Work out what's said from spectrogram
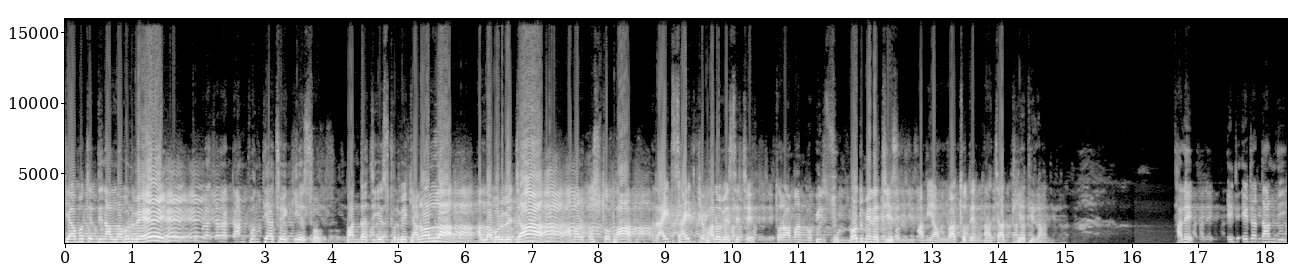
কিয়ামতের দিন আল্লাহ বলবে, এই, তোমরা যারা ডানপন্থী আছো, এগিয়ে এসো। বান্দা জিজ্ঞেস করবে, কেন আল্লাহ? আল্লাহ বলবে, যা, আমার মুস্তফা রাইট সাইড কে ভালোবেসেছে। তোরা আমার নবীর সুন্নত মেনেছিস। আমি আল্লাহ তোদের নাজাত দিয়ে দিলাম। তাহলে এটা- ডান দিক।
